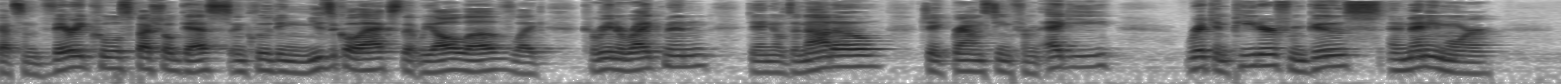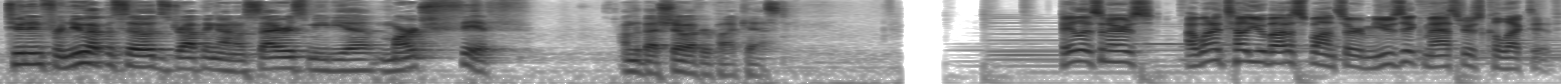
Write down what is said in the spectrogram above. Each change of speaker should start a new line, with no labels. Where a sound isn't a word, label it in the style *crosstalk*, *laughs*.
Got some very cool special guests, including musical acts that we all love, like Karina Rykman, Daniel Donato, Jake Brownstein from Eggy, Rick and Peter from Goose, and many more. Tune in for new episodes dropping on Osiris Media March 5th on the Best Show Ever podcast.
Hey, listeners, I want to tell you about a sponsor, Music Masters Collective.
